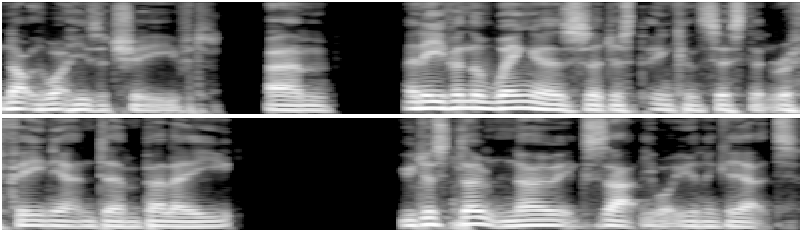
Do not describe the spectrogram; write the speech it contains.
not with what he's achieved. Um, and even the wingers are just inconsistent. Raphinha and Dembele, you just don't know exactly what you're going to get.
